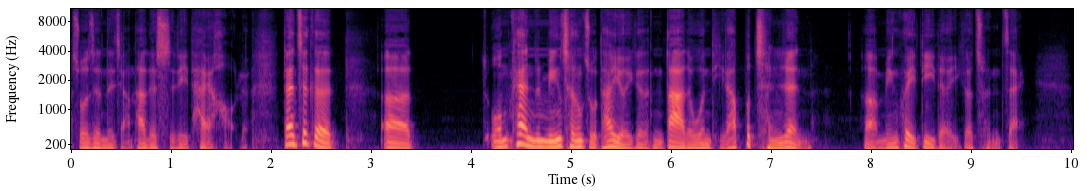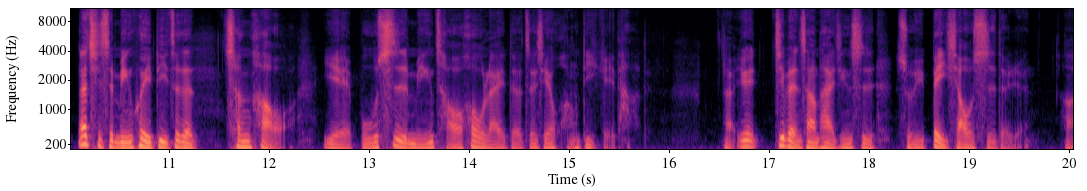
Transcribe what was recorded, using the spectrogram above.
说真的讲，他的实力太好了。但这个呃，我们看明成祖他有一个很大的问题，他不承认啊、呃、明惠帝的一个存在。那其实明惠帝这个称号啊，也不是明朝后来的这些皇帝给他的啊，因为基本上他已经是属于被消失的人啊。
